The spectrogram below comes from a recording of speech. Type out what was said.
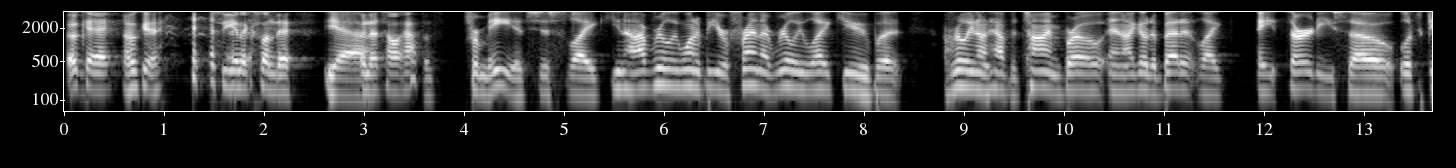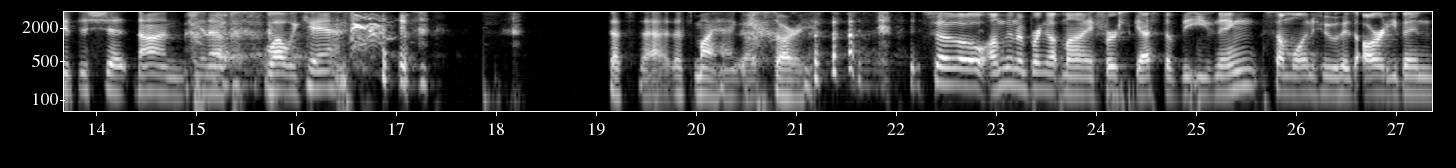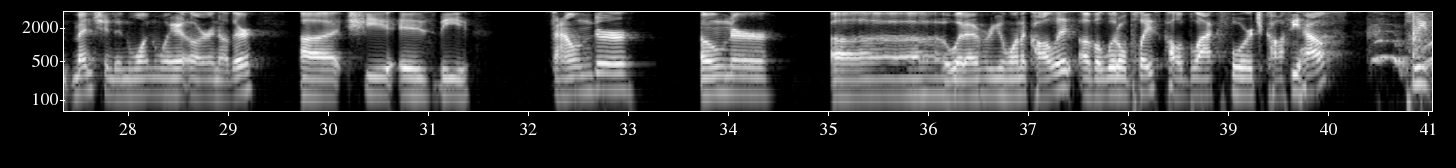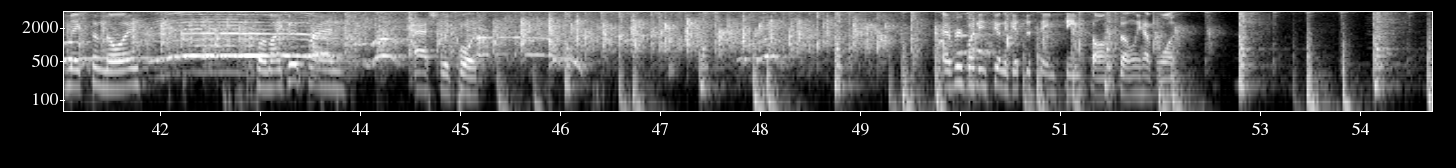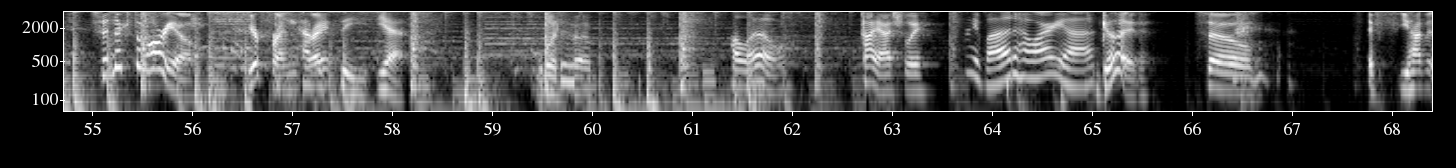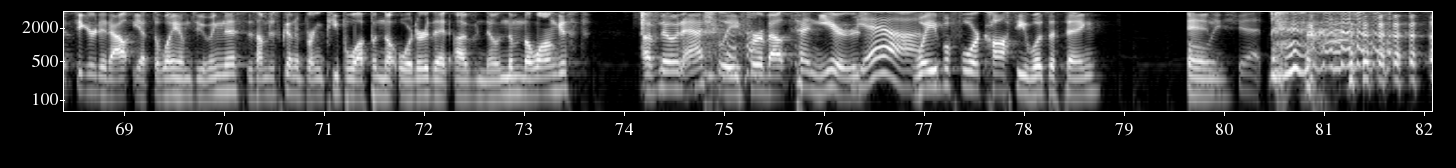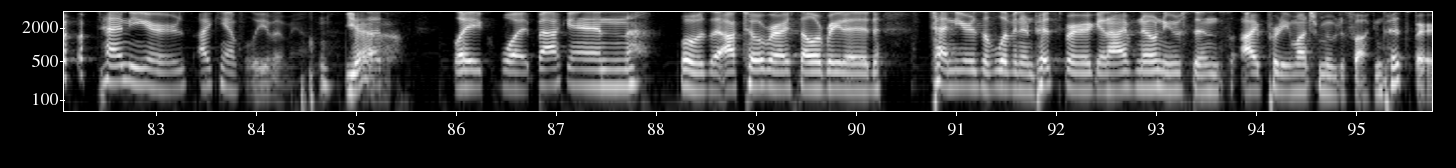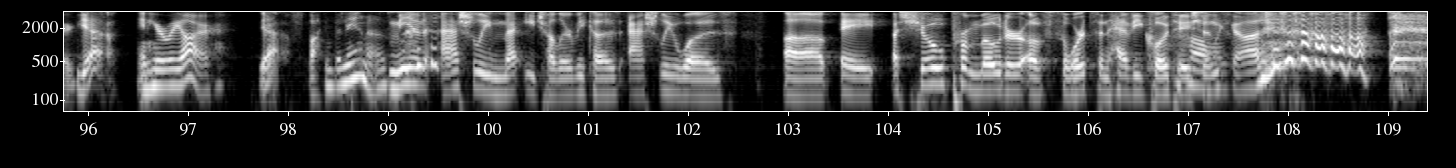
Okay, okay. see you next Sunday. Yeah. And that's how it happens. for me, it's just like, you know, I really want to be your friend. I really like you, but I really don't have the time, bro. And I go to bed at like 8:30, so let's get this shit done, you know, while we can. That's that. That's my hang up. Sorry. So I'm going to bring up my first guest of the evening, someone who has already been mentioned in one way or another. Uh, she is the founder, owner, uh, whatever you want to call it, of a little place called Black Forge Coffee House. Please make some noise for my good friend, Ashley Cortes. Everybody's gonna get the same theme song because I only have one. Sit next to Mario. You're friends, Have right? a seat. Yes. What up? Uh, Hello. Hi, Ashley. Hi, bud. How are ya? Good. So, if you haven't figured it out yet, the way I'm doing this is I'm just gonna bring people up in the order that I've known them the longest. I've known Ashley for about 10 years. Yeah. Way before coffee was a thing. Holy And shit. 10 years. I can't believe it, man. yeah. That's like what back in what was it? October I celebrated 10 years of living in Pittsburgh and I've known you since I pretty much moved to fucking Pittsburgh. yeah. And here we are. Yeah. Fucking bananas. Me and Ashley met each other because Ashley was uh, a a show promoter of sorts and heavy quotations. Oh my god.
